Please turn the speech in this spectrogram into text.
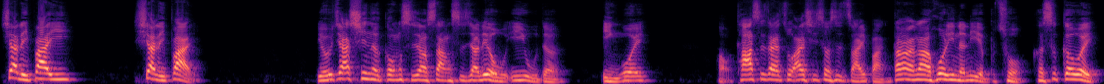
下礼拜一，下礼拜有一家新的公司要上市，叫六五一五的影威。好，它是在做 IC 测试窄板，当然它的获利能力也不错。可是各位，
